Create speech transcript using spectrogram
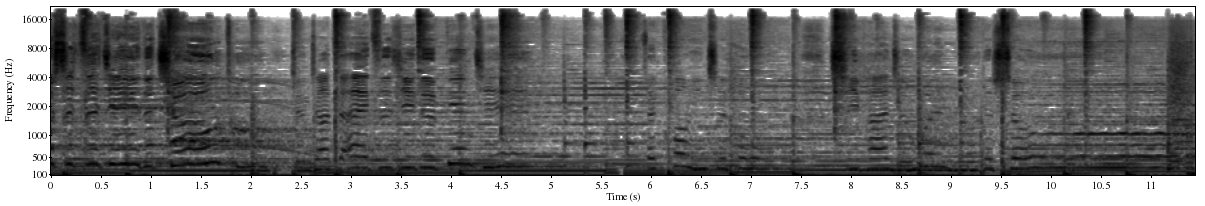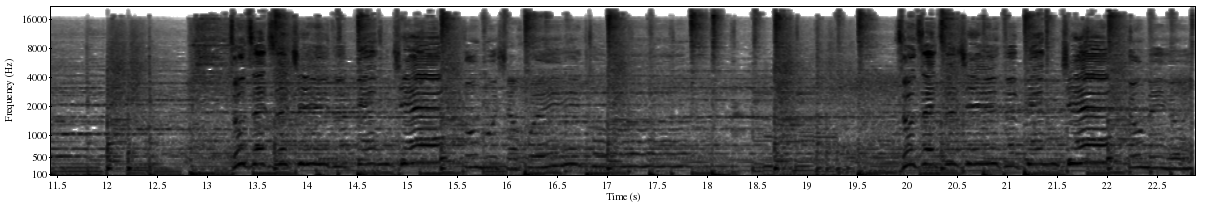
我是自己的囚徒，挣扎在自己的边界，在狂饮之后，期盼着温柔的手。走在自己的边界，多么想回头。走在自己的边界，都没有眼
